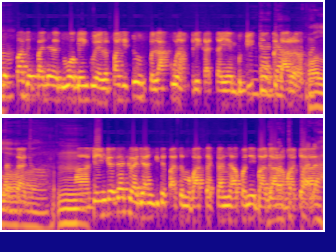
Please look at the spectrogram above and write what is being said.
lepas daripada dua minggu yang lepas itu berlakulah peningkatan yang begitu Mendadak. ketara. Allah. Hmm. Ah, sehingga kan kerajaan kita paksa membatalkan apa ni bazar Ramadan. lah.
